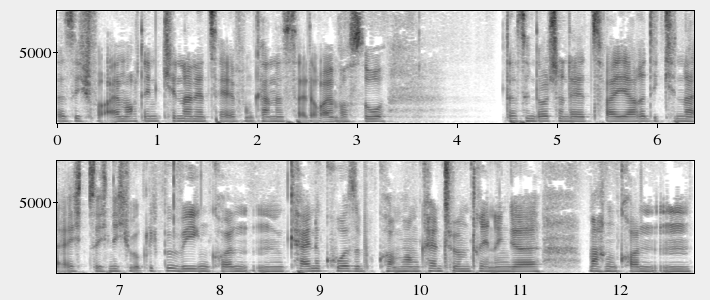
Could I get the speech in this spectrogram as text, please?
dass ich vor allem auch den Kindern jetzt helfen kann. Es ist halt auch einfach so, dass in Deutschland ja jetzt zwei Jahre die Kinder echt sich nicht wirklich bewegen konnten, keine Kurse bekommen haben, kein Schwimmtraining machen konnten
